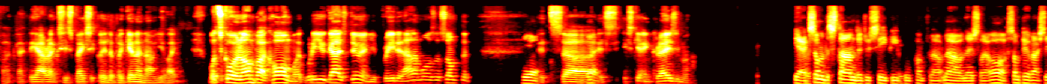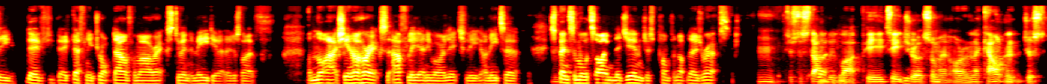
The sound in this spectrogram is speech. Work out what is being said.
fuck? Like the RX is basically the beginner now. You're like, what's going on back home? Like, what are you guys doing? You're breeding animals or something? Yeah, it's uh, yeah. it's it's getting crazy, man yeah, some of the standards we see people pumping out now, and there's like, oh, some people actually they've they've definitely dropped down from RX to intermediate. They're just like, I'm not actually an RX athlete anymore. I literally I need to spend mm. some more time in the gym just pumping up those reps. Mm. Just a standard like PE teacher or something, or an accountant just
